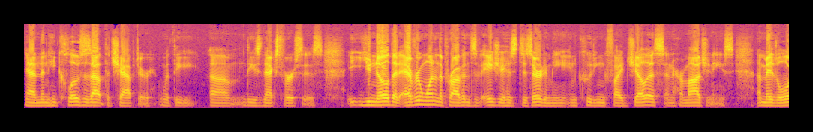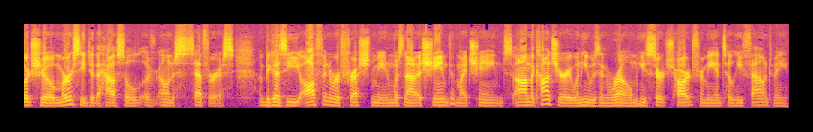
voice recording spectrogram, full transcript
And then he closes out the chapter with the um, these next verses. You know that everyone in the province of Asia has deserted me, including Phygellus and Hermogenes. Uh, may the Lord show mercy to the household of Onesiphorus, because he often refreshed me and was not ashamed of my chains. On the contrary, when he was in Rome, he searched hard for me until he found me.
